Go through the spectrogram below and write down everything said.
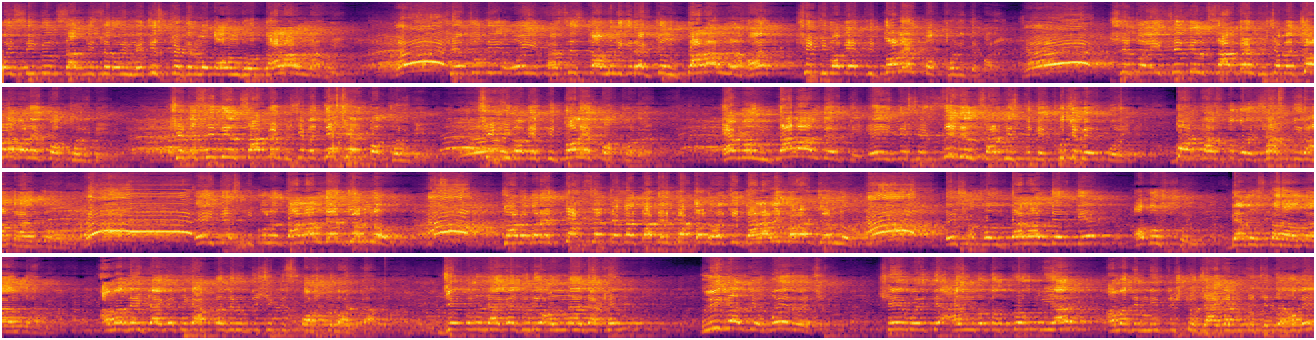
ওই সিভিল সার্ভিসের ওই ম্যাজিস্ট্রেটের মতো অন্ধ দালাল না হই। সে যদি ওই ফ্যাসিস্ট আওয়ামী লীগের একজন দালাল না হয় সে কীভাবে একটি দলের পক্ষ নিতে পারে? সে তো এই সিভিল সার্ভেন্ট হিসেবে জনগণের পক্ষ নিবে। সে তো সিভিল সার্ভেন্ট হিসেবে দেশের পক্ষ নিবে। সে কীভাবে একটি দলের পক্ষ নেয়? এমন দালালদেরকে এই দেশের সিভিল সার্ভিস থেকে খুঁজে বের করে বরখাস্ত করে শাস্তির আওতায় আনতে হবে। এই দেশ কি কোনো দালালদের জনগণের ট্যাক্সের টাকা তাদের বেতন হয় কি দালালি করার জন্য? এই সকল দালালদেরকে অবশ্যই ব্যবস্থার আওতায় আনতে হবে। আমাদের জায়গা থেকে আপনাদের উদ্দেশ্যে একটি স্পষ্ট বার্তা। যে কোনো জায়গায় যদি অন্যায় দেখেন লিগাল যে ওয়ে রয়েছে সেই ওয়েতে আইনগত প্রক্রিয়ায় আমাদের নির্দিষ্ট জায়গাটিতে যেতে হবে।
